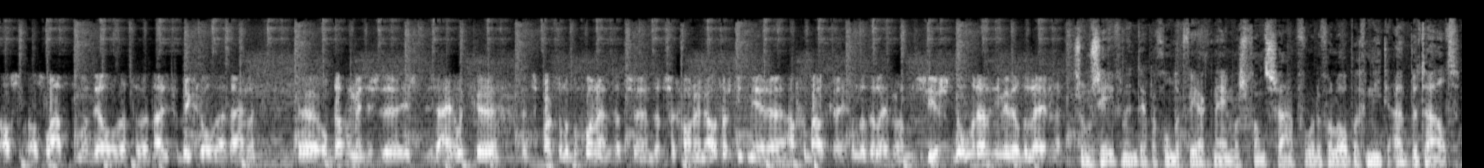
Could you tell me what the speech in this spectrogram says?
als, als laatste model dat, dat uit de fabriek rolde uiteindelijk. op dat moment is, de, is, is eigenlijk het spartelen begonnen. Dat ze, dat ze gewoon hun auto's niet meer afgebouwd kregen, omdat de leveranciers de onderdelen niet meer wilden leveren. Zo'n 3700 werknemers van Saab worden voorlopig niet uitbetaald.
